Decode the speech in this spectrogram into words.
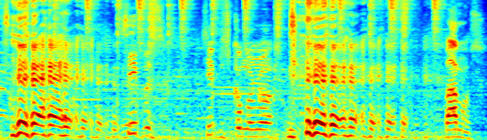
Sí, pues, sí, pues cómo no. Vamos.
